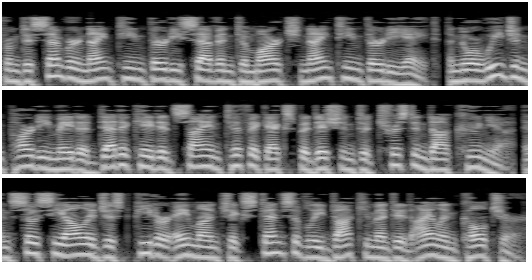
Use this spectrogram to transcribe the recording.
From December 1937 to March 1938, a Norwegian party made a dedicated scientific expedition to Tristan da Cunha, and sociologist Peter A. Munch extensively documented island culture.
